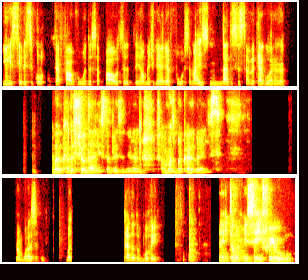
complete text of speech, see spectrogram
E se eles se colocassem a favor dessa pauta, realmente ganharia força. Mas nada se sabe até agora, né? Bancada feudalista brasileira, né? famosa bancada brasileira. Famosa. Bancada do boi. É, então, esse aí foi o,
